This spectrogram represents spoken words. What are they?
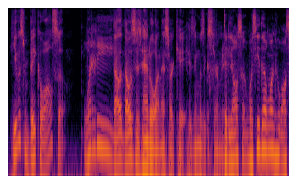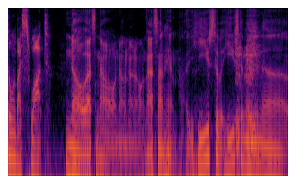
He was from Baco also. What did he? That, that was his handle on SRK. His name was Exterminator. Did he also? Was he the one who also went by SWAT? No, that's no, no, no, no. That's not him. He used to he used to main uh,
